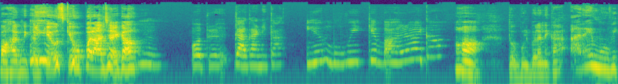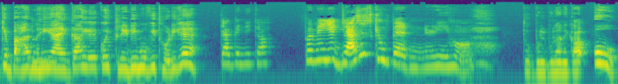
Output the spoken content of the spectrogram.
बाहर निकल के उसके ऊपर आ जाएगा। और फिर गागा ने कहा ये मूवी के बाहर आएगा? हाँ तो बुलबुला ने कहा अरे मूवी के बाहर नहीं आएगा ये कोई थ्री मूवी थोड़ी है? गागा ने कहा पर मैं ये ग्लासेस क्यों पहन रही हूँ? तो बुलबुला ने कहा ओ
